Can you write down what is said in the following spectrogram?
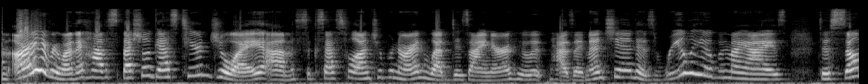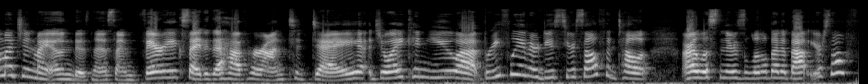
All right, everyone. I have a special guest here, Joy, um, a successful entrepreneur and web designer who, as I mentioned, has really opened my eyes to so much in my own business. I'm very excited to have her on today. Joy, can you uh, briefly introduce yourself and tell our listeners a little bit about yourself?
